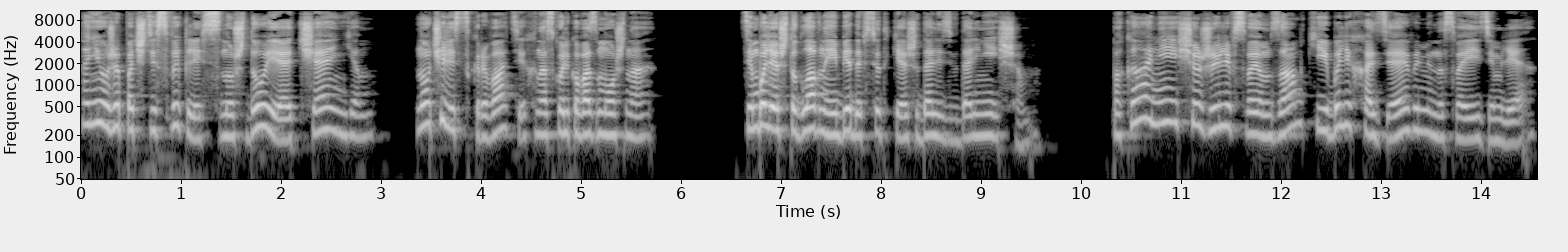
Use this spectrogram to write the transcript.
Они уже почти свыклись с нуждой и отчаянием, научились скрывать их, насколько возможно. Тем более, что главные беды все-таки ожидались в дальнейшем. Пока они еще жили в своем замке и были хозяевами на своей земле.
